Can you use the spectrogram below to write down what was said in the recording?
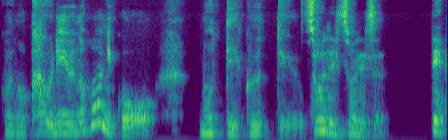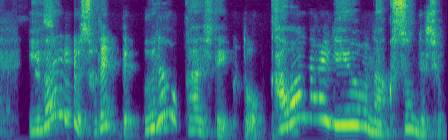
この買う理由の方にこう、持っていくっていう。そうです、そうです。で、いわゆるそれって裏を返していくと、買わない理由をなくすんですよ。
